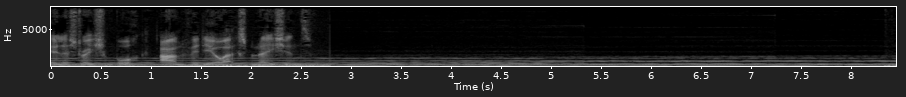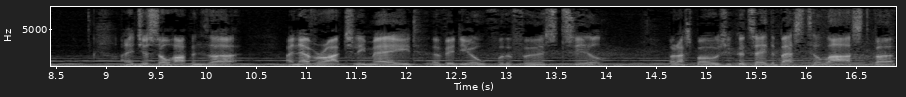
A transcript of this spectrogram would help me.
illustration book and video explanations. And it just so happens that I never actually made a video for the first seal. But I suppose you could say the best to last, but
